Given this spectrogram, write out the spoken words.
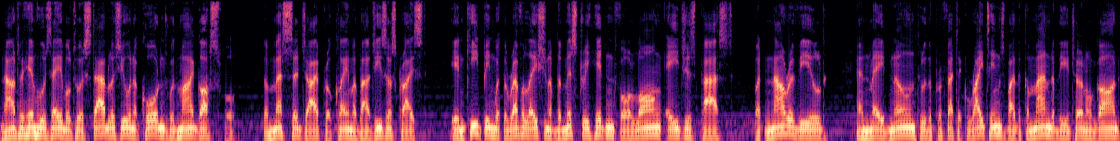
Now to him who is able to establish you in accordance with my gospel, the message I proclaim about Jesus Christ, in keeping with the revelation of the mystery hidden for long ages past, but now revealed and made known through the prophetic writings by the command of the eternal God,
